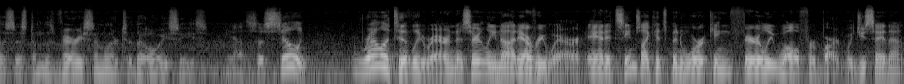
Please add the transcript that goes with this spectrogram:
a, system that's very similar to the OACs. Yeah, so still relatively rare, and certainly not everywhere. And it seems like it's been working fairly well for BART. Would you say that?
